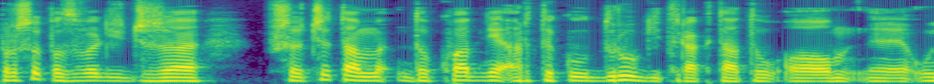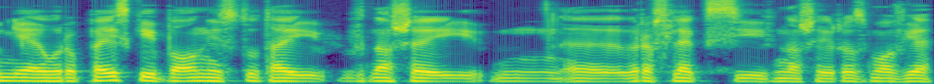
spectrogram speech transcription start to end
Proszę pozwolić, że przeczytam dokładnie artykuł drugi traktatu o Unii Europejskiej, bo on jest tutaj w naszej refleksji, w naszej rozmowie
